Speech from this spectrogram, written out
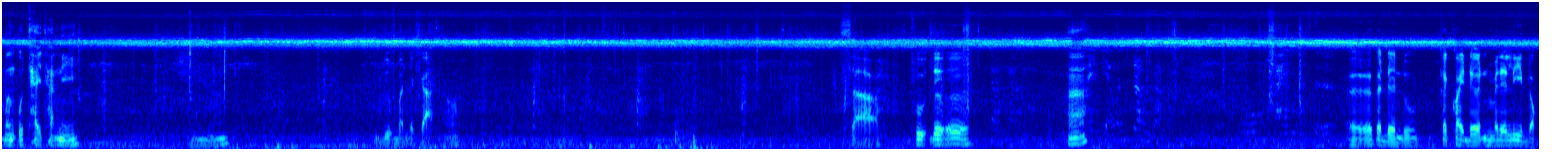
เมืองอุทัยธานีอืมดูบรรยากาศเนาะสาธุเด้อ ฮะเดี๋ยวมันจ้องกับโอ้ไกลอยู่เถอะเออ ก็เดินดู ค่อยๆเดินไม่ได้รีบดอก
